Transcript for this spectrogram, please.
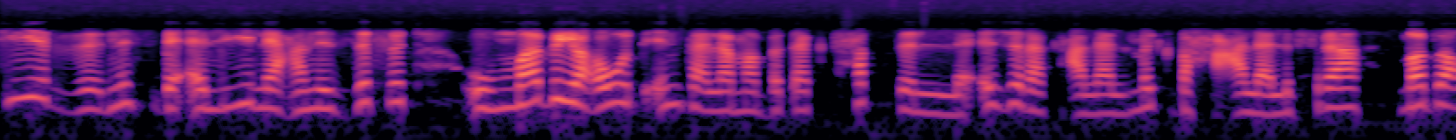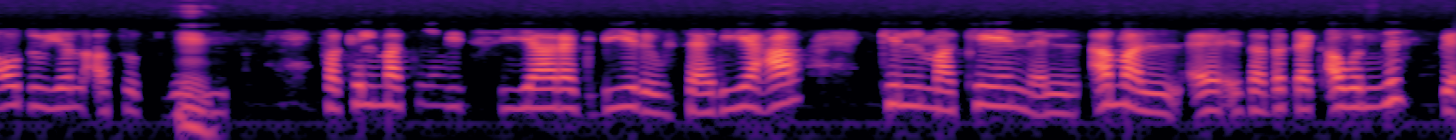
كثير نسبة قليلة عن الزفت وما بيعود انت لما بدك تحط إجرك على المكبح على الفران ما بيعودوا يلقطوا الدواليب فكل ما كانت السياره كبيرة وسريعة كل ما كان الأمل آه، إذا بدك أو النسبة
